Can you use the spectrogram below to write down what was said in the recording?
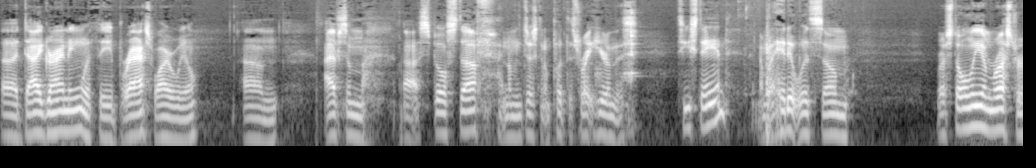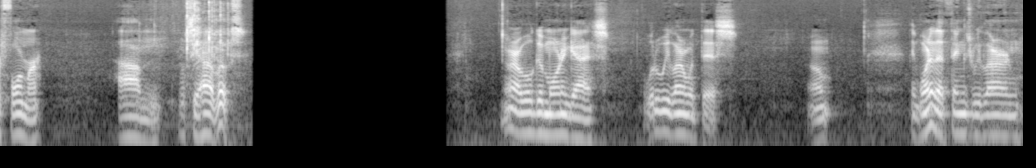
uh, die grinding with the brass wire wheel. Um, I have some uh, spill stuff, and I'm just going to put this right here on this T-stand. I'm going to hit it with some Rust-Oleum Rust Reformer. Um, we'll see how it looks. Alright, well, good morning, guys. What do we learn with this? Um, I think one of the things we learn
